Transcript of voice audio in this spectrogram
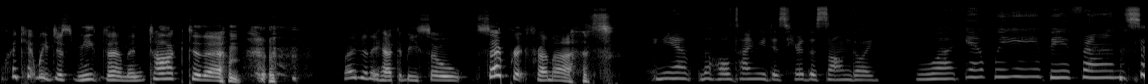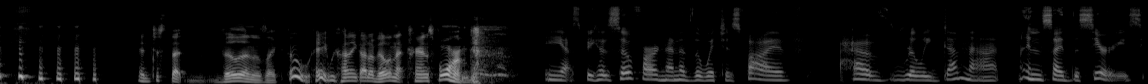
why can't we just meet them and talk to them? why do they have to be so separate from us? Yeah, the whole time you just hear the song going, Why can't we be friends? and just that villain is like, oh, hey, we finally got a villain that transformed. yes, because so far none of the Witches 5 have really done that inside the series,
